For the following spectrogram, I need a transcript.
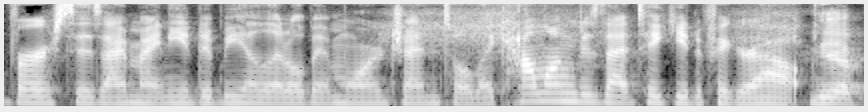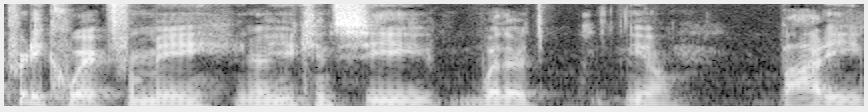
versus I might need to be a little bit more gentle? Like how long does that take you to figure out? Yeah, pretty quick for me. You know, you can see whether it's you know body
